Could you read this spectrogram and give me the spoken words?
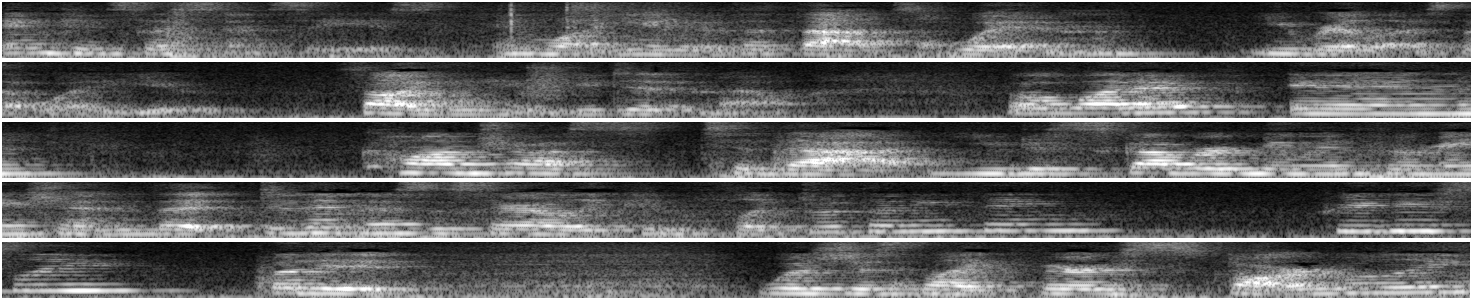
inconsistencies in what you knew, that that's when you realize that what you thought you knew you didn't know. But what if, in contrast to that, you discovered new information that didn't necessarily conflict with anything previously, but it was just like very startling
